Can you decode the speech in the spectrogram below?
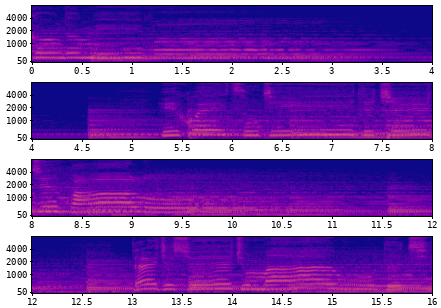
恒的迷惘。余晖从记忆的指尖滑落，带着雪中漫舞的情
